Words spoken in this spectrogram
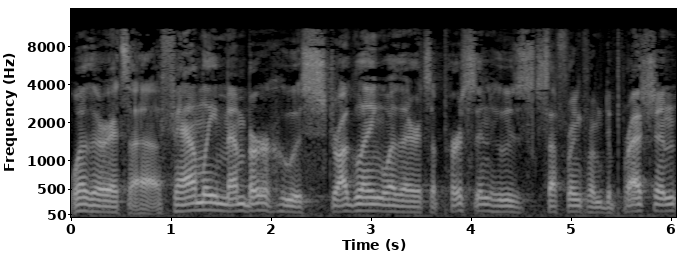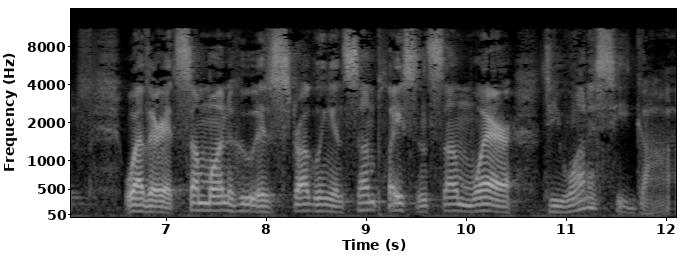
whether it's a family member who is struggling, whether it's a person who's suffering from depression, whether it's someone who is struggling in some place and somewhere, do you want to see God?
